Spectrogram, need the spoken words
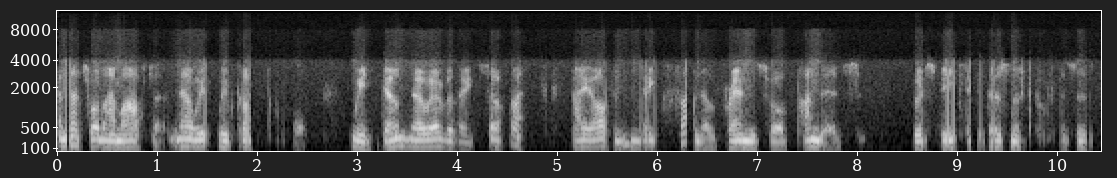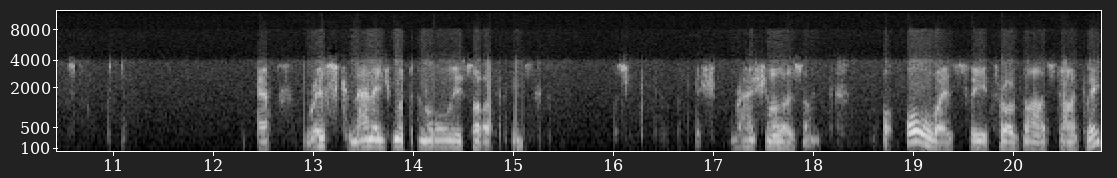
And that's what I'm after. Now we, have got we don't know everything. So I, I often make fun of friends who are pundits who speak in business conferences, risk management, and all these sort of things. Rationalism. We'll always see through a glass darkly,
